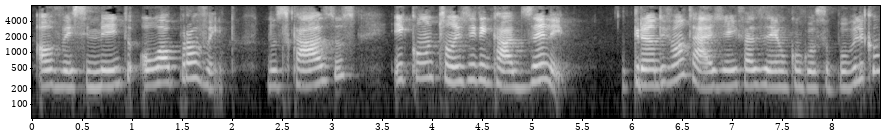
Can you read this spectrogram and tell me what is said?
ao vencimento ou ao provento, nos casos e condições indicados em lei. Grande vantagem em fazer um concurso público?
